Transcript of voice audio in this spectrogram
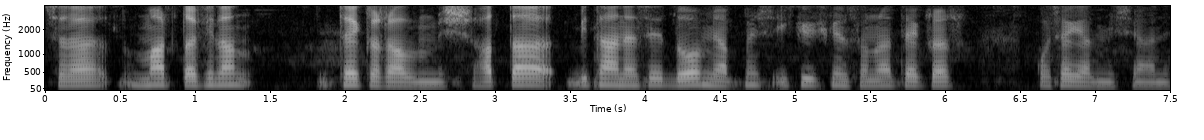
mesela Mart'ta filan tekrar alınmış. Hatta bir tanesi doğum yapmış 2-3 gün sonra tekrar koça gelmiş yani.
